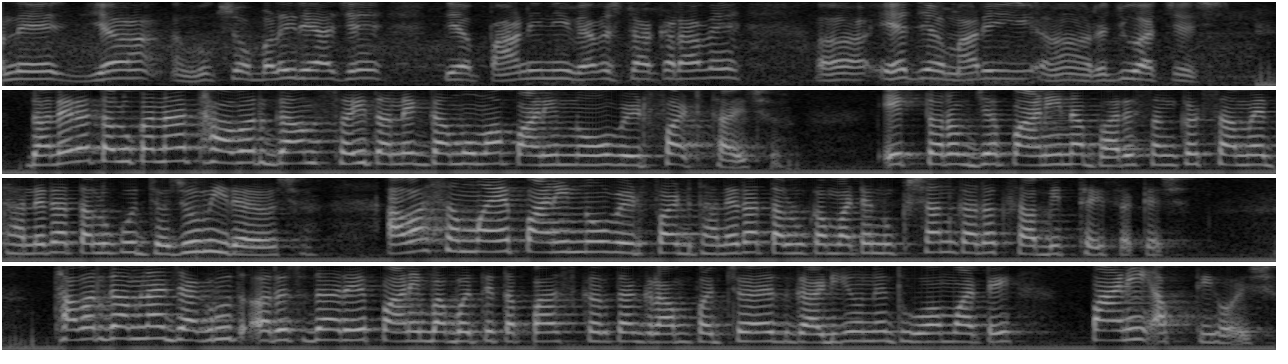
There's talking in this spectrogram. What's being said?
અને જ્યાં વૃક્ષો બળી રહ્યા છે, ત્યાં પાણીની વ્યવસ્થા કરાવે. એ જ મારી રજૂઆત છે. ધાનેરા તાલુકાના થાવર ગામ સહિત અનેક ગામોમાં પાણીનો વેડફાટ થાય છે. એક તરફ જ્યાં પાણીના ભારે સંકટ સામે ધાનેરા તાલુકો જજુમી રહ્યો છે, આવા સમયે પાણીનો વેડફાટ ધાનેરા તાલુકા માટે નુકસાનકારક સાબિત થઈ શકે છે. થાવર ગામના જાગૃત અરજદારે પાણી બાબતે તપાસ કરતા ગ્રામ પંચાયત ગાડીઓને ધોવા માટે પાણી આપતી હોય છે.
